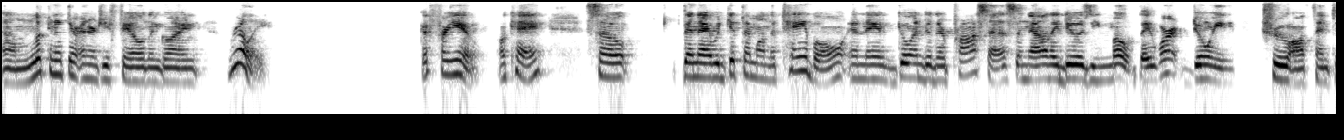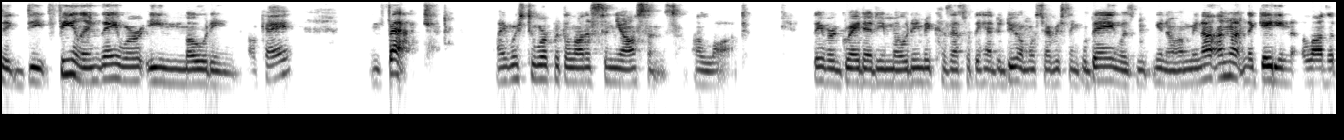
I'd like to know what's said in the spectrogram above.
i'm looking at their energy field and going really good for you okay so then I would get them on the table and they'd go into their process and now they do is emote. They weren't doing true, authentic, deep feeling. They were emoting, okay? In fact, I wish to work with a lot of sannyasins, a lot. They were great at emoting because that's what they had to do almost every single day was, you know, I mean, I'm not negating a lot of,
